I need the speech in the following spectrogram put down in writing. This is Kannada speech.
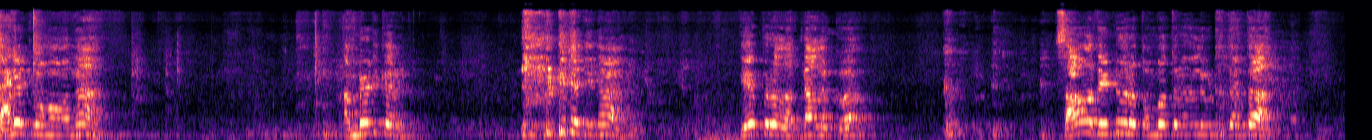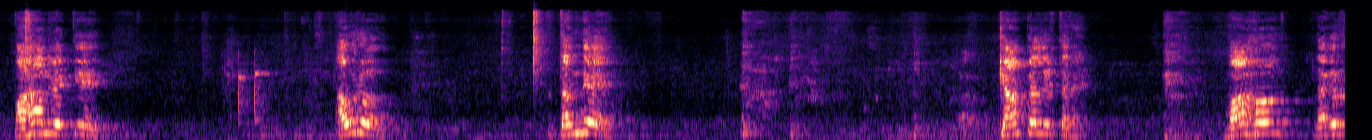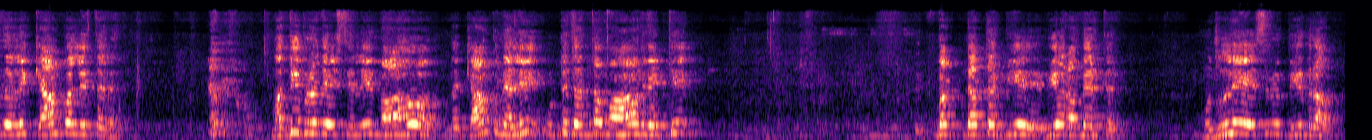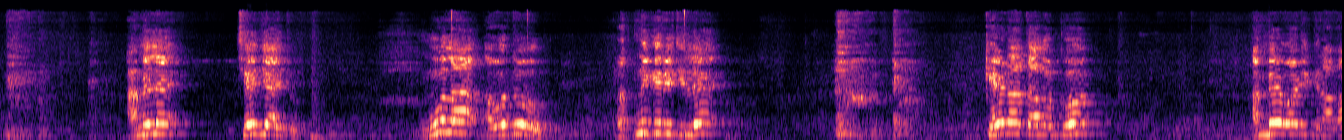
ಕಾರ್ಯಕ್ರಮವನ್ನು ಅಂಬೇಡ್ಕರ್ ಹುಟ್ಟಿದ ದಿನ ಏಪ್ರಿಲ್ ಹದಿನಾಲ್ಕು ಸಾವಿರದ ಎಂಟುನೂರ ತೊಂಬತ್ತರಲ್ಲಿ ಹುಟ್ಟಿದಂಥ ಮಹಾನ್ ವ್ಯಕ್ತಿ. ಅವರು ತಂದೆ ಕ್ಯಾಂಪಲ್ಲಿರ್ತಾರೆ. ಮಾಹೋಲ್ ನಗರದಲ್ಲಿ ಕ್ಯಾಂಪಲ್ಲಿರ್ತಾರೆ. ಮಧ್ಯಪ್ರದೇಶದಲ್ಲಿ ಮಾಹೋ ಕ್ಯಾಂಪ್ನಲ್ಲಿ ಹುಟ್ಟಿದಂಥ ಮಹಾನ್ ವ್ಯಕ್ತಿ doctor B B R Ambedkar. ಮೊದಲನೇ ಹೆಸರು ಭೀಮರಾವ್. ಆಮೇಲೆ ಚೇಂಜ್ ಆಯಿತು. ಮೂಲ ಅವ್ರದ್ದು ರತ್ನಗಿರಿ ಜಿಲ್ಲೆ ಕೇಡ ತಾಲೂಕು, ಅಂಬೇವಾಡಿ ಗ್ರಾಮ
